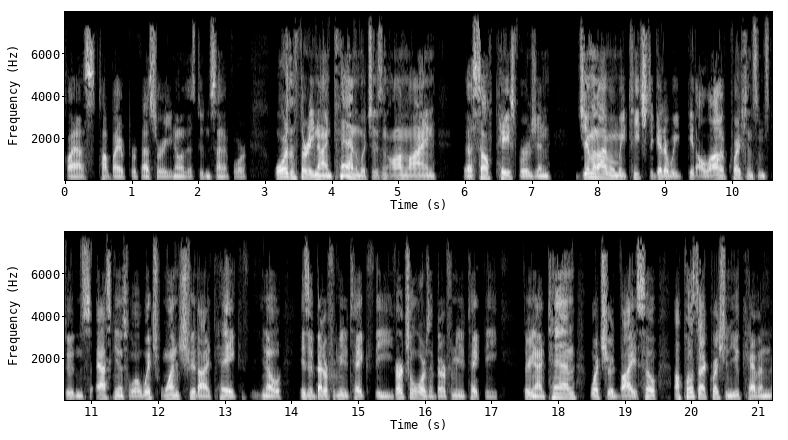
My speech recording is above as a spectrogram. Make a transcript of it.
class taught by a professor, you know, the students sign up for, or the 3910, which is an online uh, self-paced version. Jim and I, when we teach together, we get a lot of questions from students asking us, well, which one should I take? You know, is it better for me to take the virtual or is it better for me to take the 3910? What's your advice? So I'll pose that question to you, Kevin.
